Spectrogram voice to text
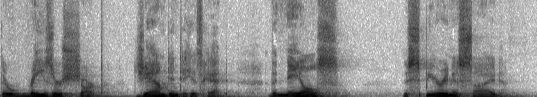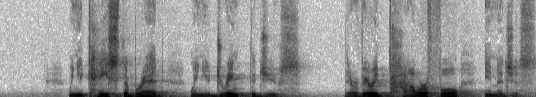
they're razor sharp, jammed into his head. The nails, the spear in his side. When you taste the bread, when you drink the juice, they're very powerful images.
